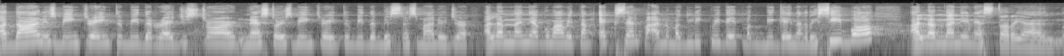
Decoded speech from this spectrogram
Adan is being trained to be the registrar. Nestor is being trained to be the business manager. Alam na niya gumamit ng Excel, paano mag-liquidate, magbigay ng resibo. Alam na ni Nestor yan.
